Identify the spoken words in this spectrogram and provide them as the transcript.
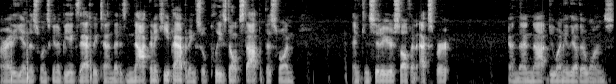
All right, again, this one's going to be exactly 10. That is not going to keep happening, so please don't stop at this one and consider yourself an expert and then not do any of the other ones.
